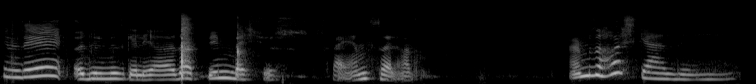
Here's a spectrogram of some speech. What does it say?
Şimdi ödülümüz geliyor. 4500. Bu sefer yanlış söylemedim. Aramıza hoş geldin.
